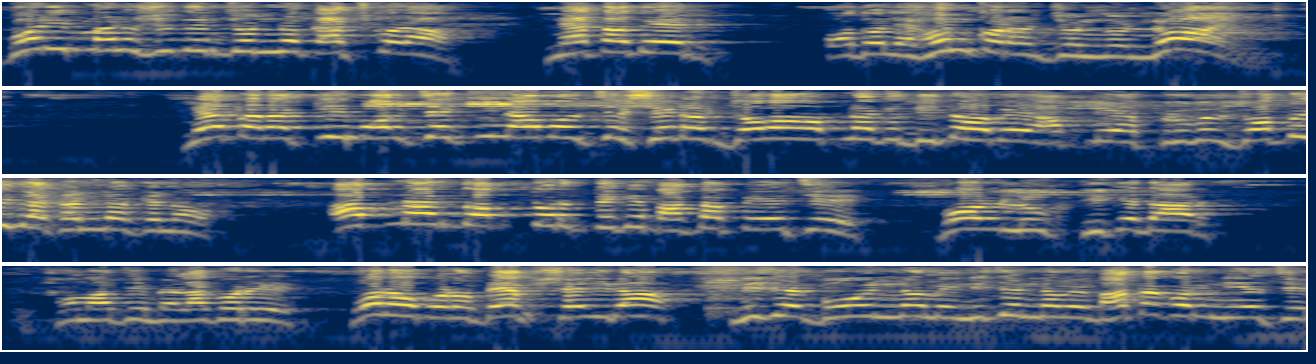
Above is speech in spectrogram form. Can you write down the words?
গরিব মানুষদের জন্য কাজ করা, নেতাদের পদলেহন করার জন্য নয়। নেতারা কি বলছে, কি না বলছে, সেটার জবাব আপনাকে দিতে হবে। আপনি অ্যাপ্রুভেল যতই দেখান না কেন, আপনার দপ্তর থেকে ভাতা পেয়েছে। বড় লোক, ঠিকাদার, সমাজে মেলা করে, বড় বড় ব্যবসায়ীরা নিজের বউয়ের নামে, নিজের নামে ভাতা করে নিয়েছে।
